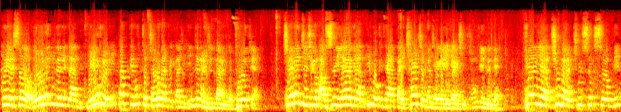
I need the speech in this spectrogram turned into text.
그래서 어른들에 대한 대우를 입학 때부터 졸업할 때까지 인정을 해준다는 거. 두 번째. 세 번째 지금 앞서 이야기한 일곱 개 대학과의 차이점은 제가 얘기하겠습니다. 종교했는데 편리한 주말 출석 수업 및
